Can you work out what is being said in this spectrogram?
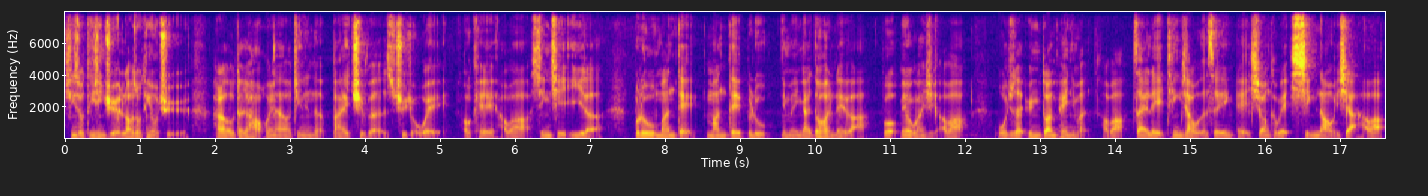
新手听进去，老手听有趣。Hello，大家好，欢迎来到今天的 By Chivers 去酒味。OK，好不好？星期一了，Blue Monday，Monday Blue，你们应该都很累吧？不，没有关系，好不好？我就在云端陪你们，好不好？再累，听一下我的声音，哎，希望可不可以醒脑一下，好不好？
